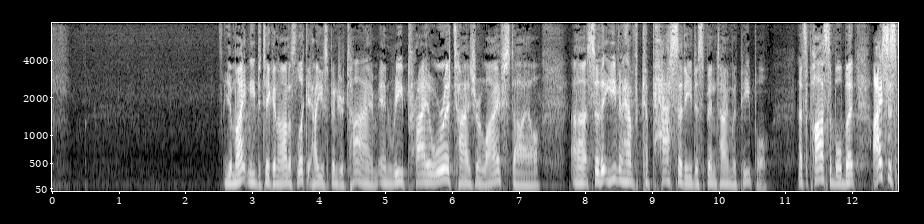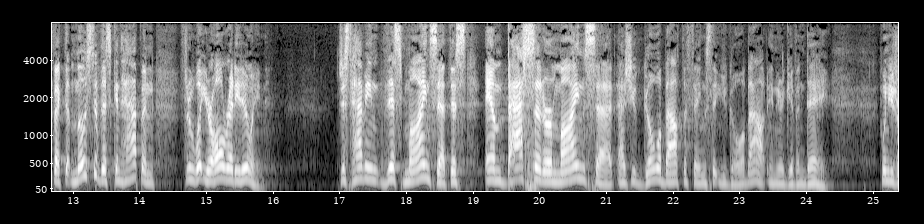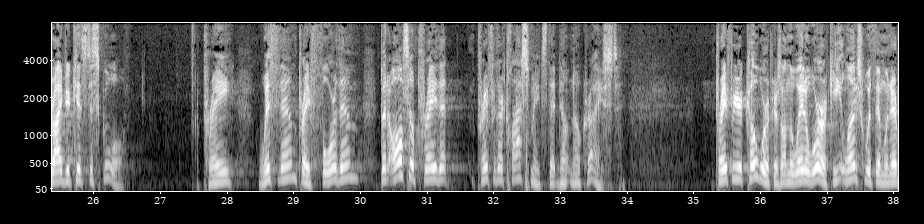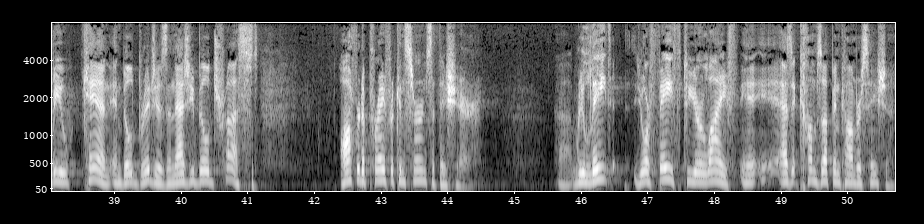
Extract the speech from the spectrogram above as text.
You might need to take an honest look at how you spend your time and reprioritize your lifestyle uh, so that you even have capacity to spend time with people. That's possible, but I suspect that most of this can happen through what you're already doing. Just having this mindset, this ambassador mindset as you go about the things that you go about in your given day. When you drive your kids to school, Pray with them, pray for them, but also pray that pray for their classmates that don't know Christ. Pray for your coworkers on the way to work. Eat lunch with them whenever you can and build bridges. And as you build trust, offer to pray for concerns that they share. Uh, relate your faith to your life as it comes up in conversation.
